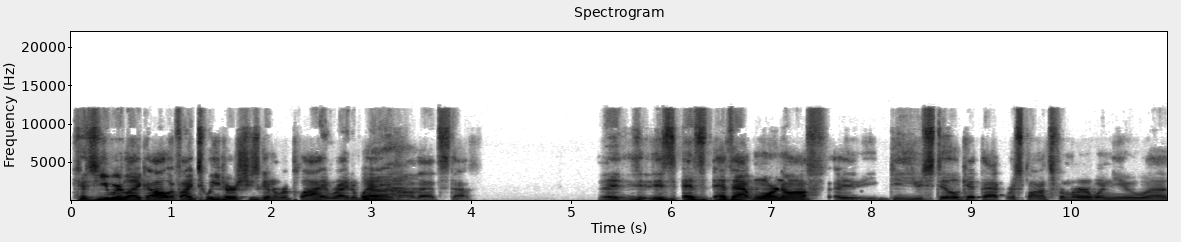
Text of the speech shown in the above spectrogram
because you were like, oh, if I tweet her, she's going to reply right away and all that stuff. Is has has that worn off? Uh, do you still get that response from her when you uh,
